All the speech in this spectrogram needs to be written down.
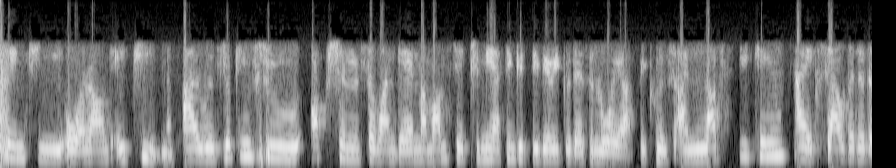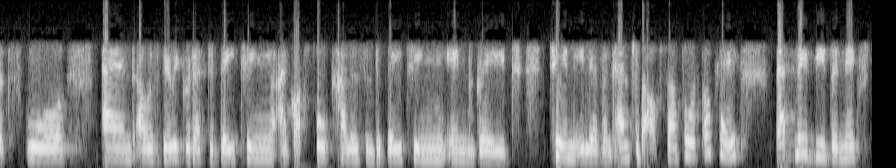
20 or around 18. I was looking through options the one day and my mom said to me, I think you'd be very good as a lawyer because I love speaking. I excelled at it at school and I was very good at debating. I got full colors in debating in grade 10, 11 and 12. So I thought, okay, that may be the next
